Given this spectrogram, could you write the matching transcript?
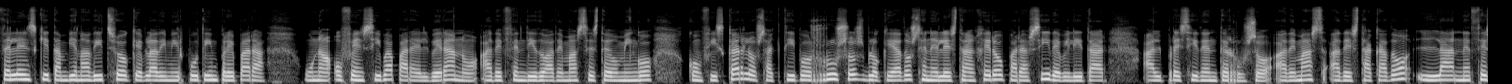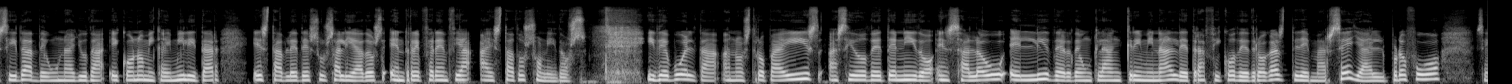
Zelensky también ha dicho que Vladimir Putin prepara una ofensiva para el verano. Ha defendido además este domingo confiscar los activos rusos bloqueados en el extranjero para así debilitar al presidente ruso. Además, ha destacado la necesidad de una ayuda económica y militar estable de sus aliados en referencia a Estados Unidos. Y de vuelta a nuestro país, ha sido detenido en Salou el líder de un clan criminal de tráfico de drogas de Marsella. El prófugo se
